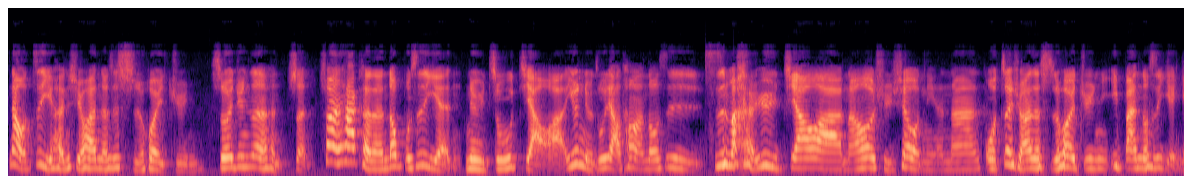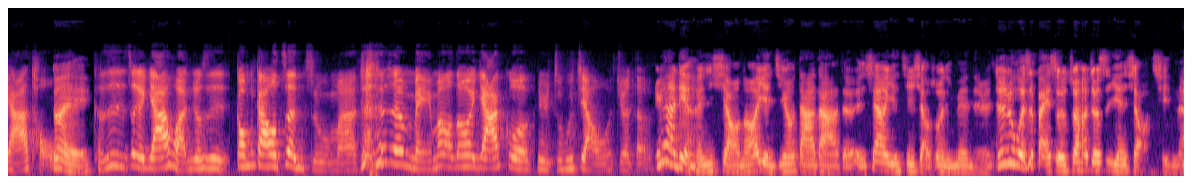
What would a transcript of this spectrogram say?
那我自己很喜欢的是石慧君，石慧君真的很正。虽然她可能都不是演女主角啊，因为女主角通常都是司马玉娇啊，然后许秀年啊。我最喜欢的石慧君一般都是演丫头。对。可是这个丫鬟就是功高震主嘛，就是这美貌都会压过女主角，我觉得。因为她脸很小，然后眼睛又大大的，很像言情小说里面的人。就如果是白蛇传，她就是演小青啊，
